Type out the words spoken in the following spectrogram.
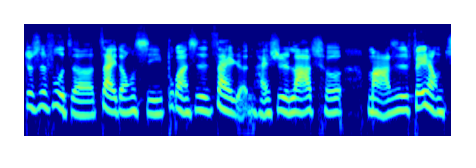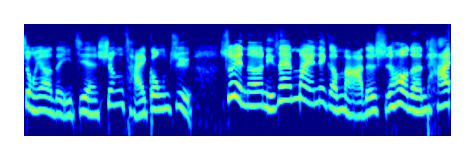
就是负责载东西，不管是载人还是拉车，马是非常重要的一件生财工具。所以呢，你在卖那个马的时候呢，它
